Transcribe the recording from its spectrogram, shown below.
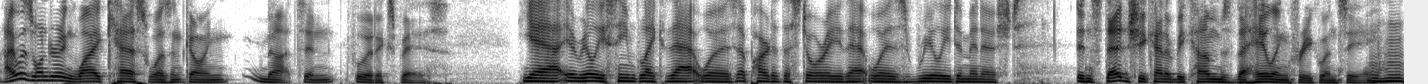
I was wondering why Kes wasn't going nuts in fluidic space. Yeah, it really seemed like that was a part of the story that was really diminished. Instead, she kind of becomes the hailing frequency. hmm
